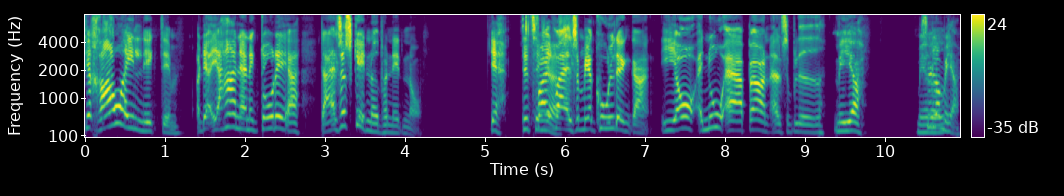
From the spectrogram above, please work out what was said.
Det rager egentlig ikke dem. Og der, jeg har en anekdote, jeg, der er altså sket noget på 19 år. Ja, det tænker Folk jeg var altså mere cool dengang. I år, at nu er børn altså blevet mere, Mere fylder mere.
